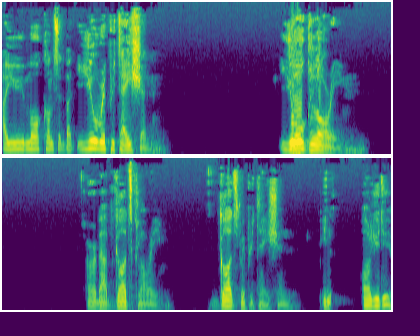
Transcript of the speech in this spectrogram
Are you more concerned about your reputation, your glory, or about God's glory, God's reputation in all you do?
